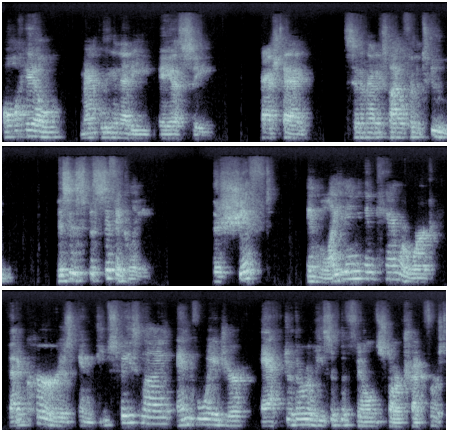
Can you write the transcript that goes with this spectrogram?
All hail Matt Leonetti, ASC. Hashtag cinematic style for the tube. This is specifically the shift in lighting and camera work that occurs in Deep Space Nine and Voyager after the release of the film Star Trek First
